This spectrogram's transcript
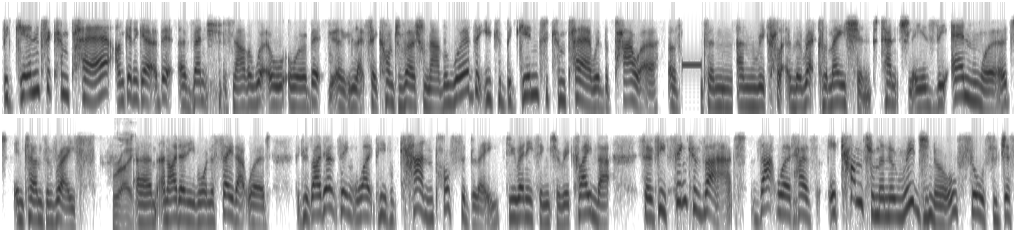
begin to compare. I'm going to get a bit adventurous now, the or, or a bit, uh, let's say, controversial now. The word that you could begin to compare with the power of and, and recl- the reclamation potentially is the N word in terms of race. Right. Um, and I don't even want to say that word because I don't think white people can possibly do anything to reclaim that. So if you think of that, that word has, it comes from an original source of just,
